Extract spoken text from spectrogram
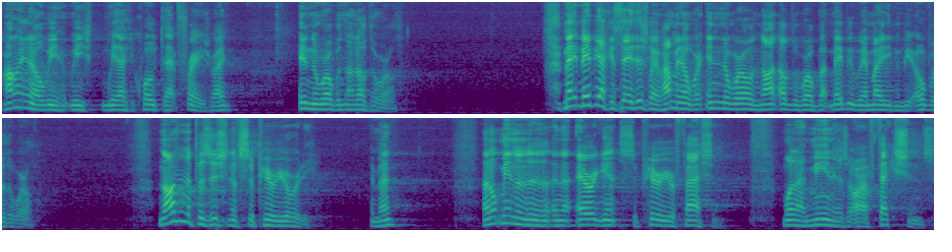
How many know we, we, we like to quote that phrase, right? in the world, but not of the world. Maybe I can say it this way. How many know we're in the world, not of the world, but maybe we might even be over the world? Not in a position of superiority. Amen? I don't mean in, a, in an arrogant, superior fashion. What I mean is our affections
